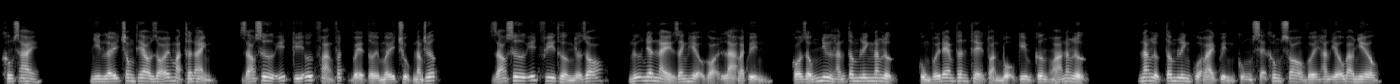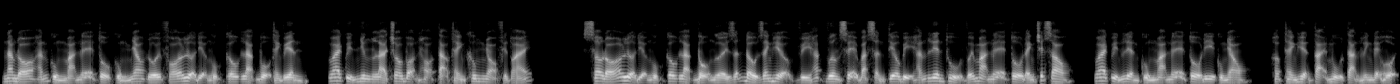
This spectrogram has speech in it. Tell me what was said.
Không sai. Nhìn lấy trong theo dõi mặt thân ảnh, giáo sư ít ký ức phảng phất về tới mấy chục năm trước. Giáo sư ít phi thường nhớ rõ, nữ nhân này danh hiệu gọi là hoài quỷ có giống như hắn tâm linh năng lực, cùng với đem thân thể toàn bộ kim cương hóa năng lực. Năng lực tâm linh của hai quỷ cũng sẽ không so với hắn yếu bao nhiêu. Năm đó hắn cùng mạng nghệ tổ cùng nhau đối phó lựa địa ngục câu lạc bộ thành viên hai quỷ nhưng là cho bọn họ tạo thành không nhỏ phiền thoái sau đó lựa địa ngục câu lạc bộ người dẫn đầu danh hiệu vì hắc vương sệ bạt sần tiêu bị hắn liên thủ với mạng nghệ tổ đánh chết sau vai quỳnh liền cùng mạng nghệ tổ đi cùng nhau, hợp thành hiện tại mù tản huynh đệ hội.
